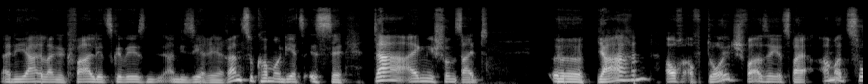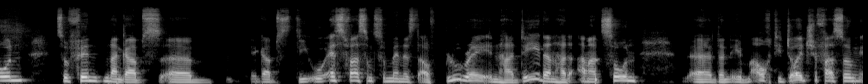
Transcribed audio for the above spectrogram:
eine jahrelange Qual jetzt gewesen, an die Serie ranzukommen. Und jetzt ist sie da eigentlich schon seit äh, Jahren. Auch auf Deutsch war sie jetzt bei Amazon zu finden. Dann gab's äh, gab's die US-Fassung zumindest auf Blu-ray in HD. Dann hat Amazon äh, dann eben auch die deutsche Fassung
